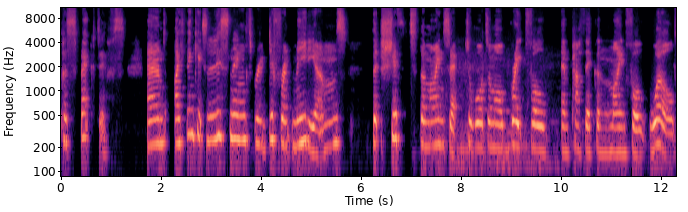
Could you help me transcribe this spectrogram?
perspectives. And I think it's listening through different mediums that shifts the mindset towards a more grateful, empathic, and mindful world.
